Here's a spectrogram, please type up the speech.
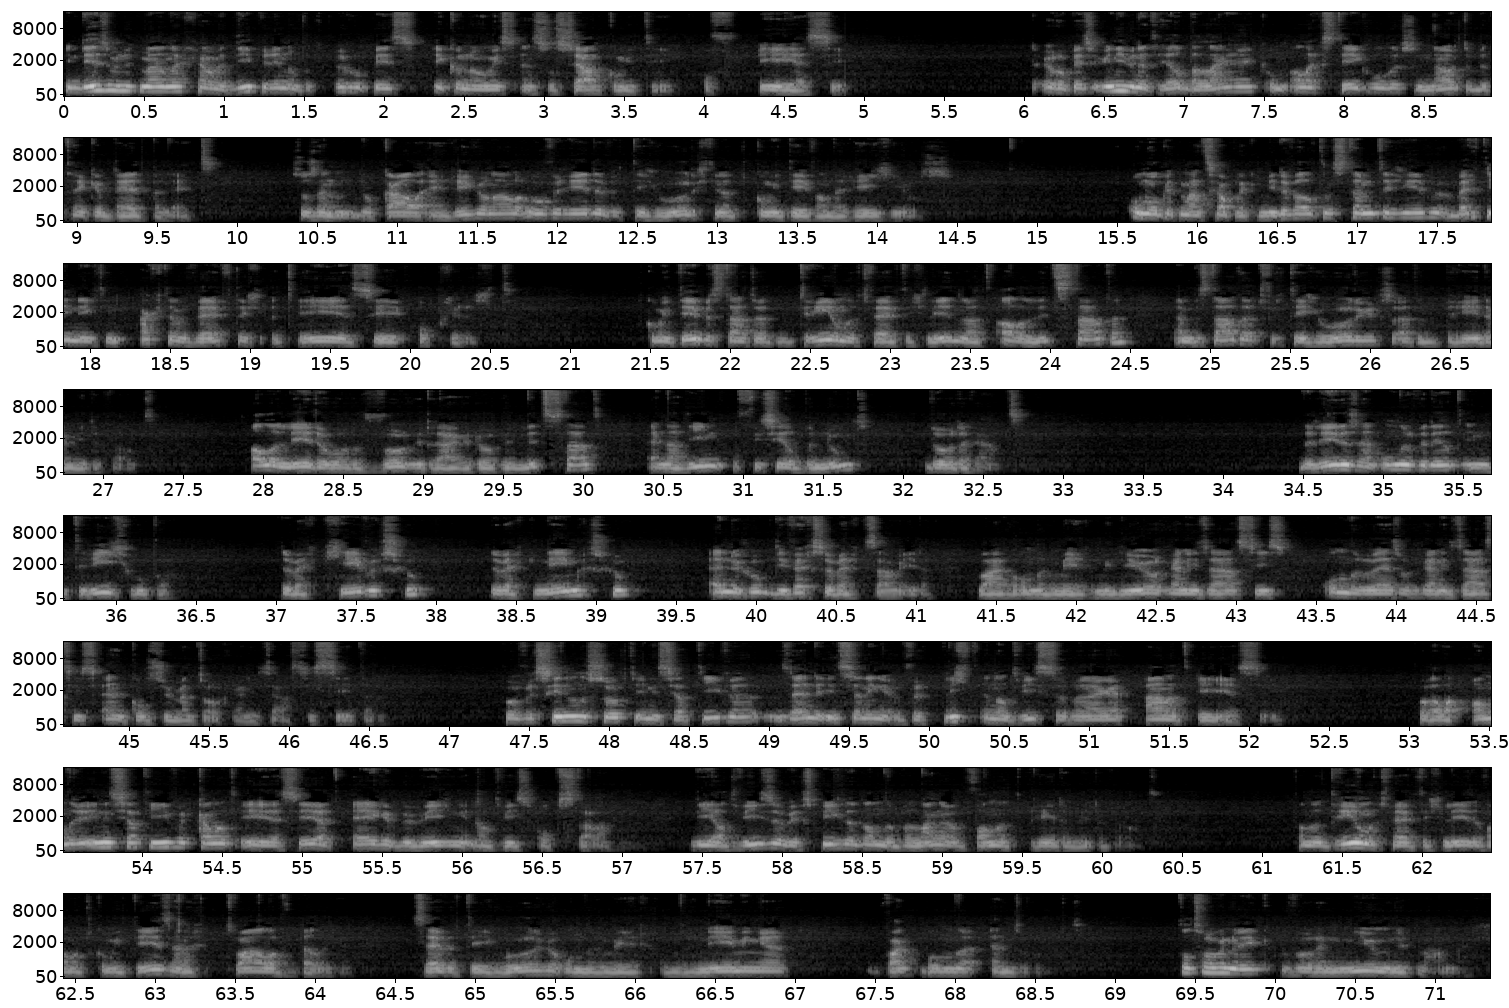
In deze minuut maandag gaan we dieper in op het Europees Economisch en Sociaal Comité, of EESC. De Europese Unie vindt het heel belangrijk om alle stakeholders nauw te betrekken bij het beleid. Zo zijn lokale en regionale overheden vertegenwoordigd in het Comité van de Regio's. Om ook het maatschappelijk middenveld een stem te geven, werd in 1958 het EESC opgericht. Het comité bestaat uit 350 leden uit alle lidstaten en bestaat uit vertegenwoordigers uit het brede middenveld. Alle leden worden voorgedragen door hun lidstaat en nadien officieel benoemd door de Raad. De leden zijn onderverdeeld in drie groepen: de werkgeversgroep, de werknemersgroep en de groep diverse werkzaamheden, waar onder meer milieuorganisaties, onderwijsorganisaties en consumentenorganisaties zitten. Voor verschillende soorten initiatieven zijn de instellingen verplicht een advies te vragen aan het ESC. Voor alle andere initiatieven kan het ESC uit eigen beweging een advies opstellen. Die adviezen weerspiegelen dan de belangen van het brede middenveld. Van de 350 leden van het comité zijn er 12 Belgen. Zij vertegenwoordigen onder meer ondernemingen, vakbonden enzovoort. Tot volgende week voor een nieuwe Minuut Maandag.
